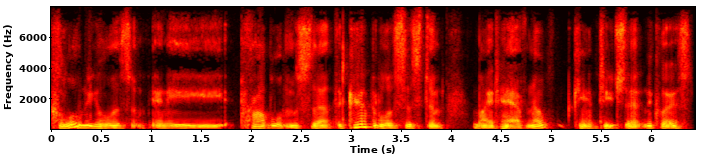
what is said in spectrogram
colonialism, any problems that the capitalist system might have. Nope, can't teach that in the class.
